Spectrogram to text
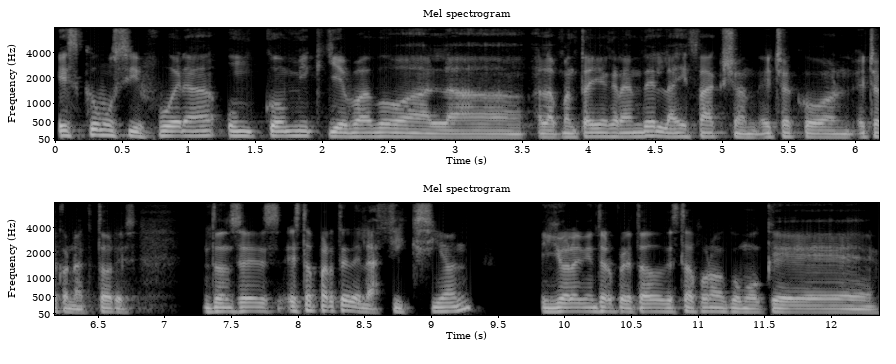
es como si fuera un cómic llevado a la, pantalla grande, live action, hecha con, hecha con actores. Entonces, esta parte de la ficción, yo la había interpretado de esta forma como que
